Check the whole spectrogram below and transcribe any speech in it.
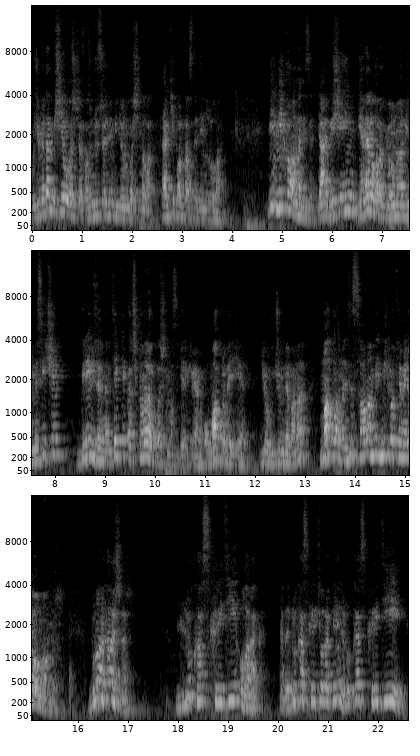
Bu cümleden bir şeye ulaşacağız. Az önce söylediğim videonun başında bak. Terkip hatası dediğimiz olay. Bir mikro analizi yani bir şeyin genel olarak yorumlanabilmesi için birey üzerinden tek tek açıklanarak ulaşılması gerekiyor. Yani o makro veriye diyor bu cümle bana. Makro analizin sağlam bir mikro temeli olmalıdır. Bunu arkadaşlar Lucas kritiği olarak ya da Lucas kritiği olarak değil de Lucas kritiği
